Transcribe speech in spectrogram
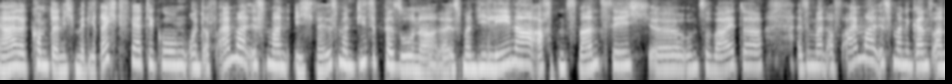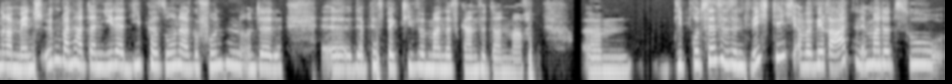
Ja, da kommt dann nicht mehr die Rechtfertigung und auf einmal ist man ich, dann ist man diese Persona, da ist man die Lena 28 äh, und so weiter. Also man auf einmal ist man ein ganz anderer Mensch. Irgendwann hat dann jeder die Persona gefunden unter äh, der Perspektive man das Ganze dann macht. Ähm, die Prozesse sind wichtig, aber wir raten immer dazu,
